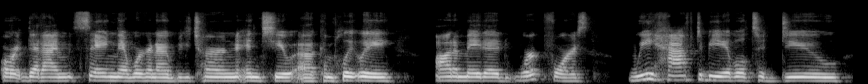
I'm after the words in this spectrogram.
or that I'm saying that we're going to be turned into a completely automated workforce. We have to be able to do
